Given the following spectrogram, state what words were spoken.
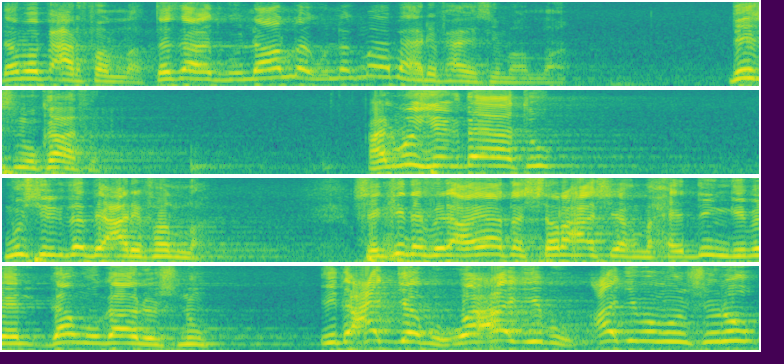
ده ما بعرف الله. تزال تقول لا الله يقول لك ما بعرف حاجة اسمها الله. ده اسمه كافر. المشرك ده ياتو مشرك ده بيعرف الله. عشان كده في الآيات اللي شرحها الشيخ محي الدين قبل قاموا قالوا شنو؟ يتعجبوا وعجبوا. عجبوا من شنو؟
